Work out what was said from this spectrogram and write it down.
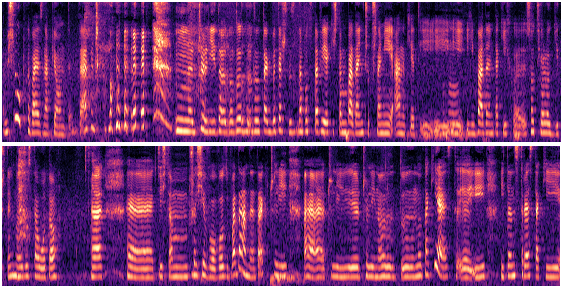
tam ślub chyba jest na piątym, tak? Czyli to, no, to, to, to jakby też na podstawie jakichś tam badań, czy przynajmniej ankiet i, i, mhm. i, i badań takich e, socjologicznych, no zostało to E, e, gdzieś tam przesiewowo zbadane, tak? Czyli, e, czyli, czyli no, no tak jest e, I, i ten stres taki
